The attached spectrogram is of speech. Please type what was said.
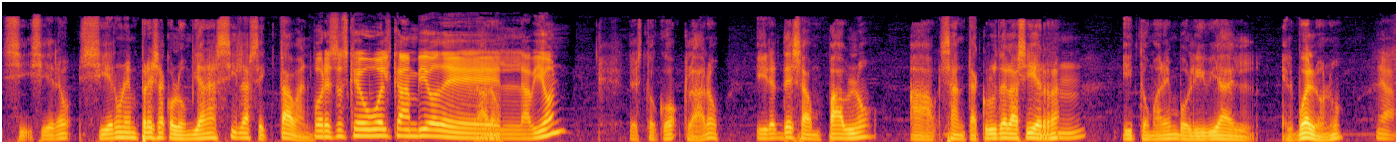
si, si, era, si era una empresa colombiana, sí la aceptaban. Por eso es que hubo el cambio del avión. Les tocó, claro, ir de San Pablo a Santa Cruz de la Sierra y tomar en Bolivia el, el vuelo, ¿no? Ya.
